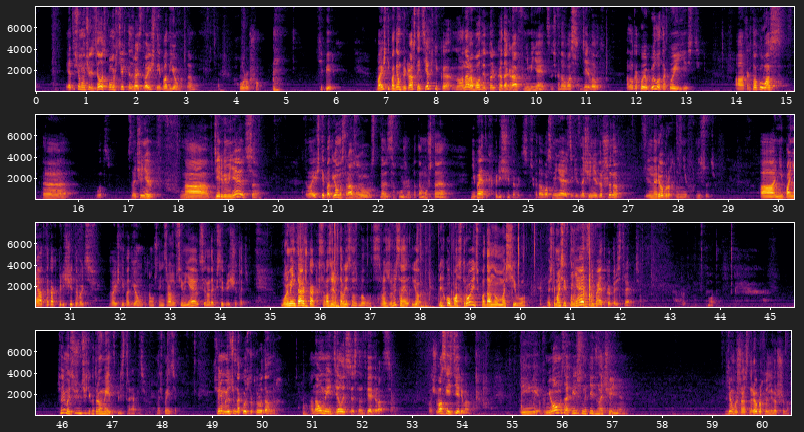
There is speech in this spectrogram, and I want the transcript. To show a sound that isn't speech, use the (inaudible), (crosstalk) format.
Это все мы научились делать с помощью техники, называется двоичные подъемы. Да? Хорошо. Теперь. Двоичный подъем прекрасная техника, но она работает только, когда граф не меняется. То есть, когда у вас дерево, вот, оно какое было, такое и есть. А как только у вас э, вот, значения на, в дереве меняются, Логичные подъемы сразу становятся хуже, потому что непонятно, как пересчитывать. То есть, когда у вас меняются какие-то значения в вершинах или на ребрах, не, не суть. А непонятно, как пересчитывать двоичные подъемы, потому что они сразу все меняются, и надо их все пересчитать. Более-менее так же, как с разрежной таблицей у нас было. Вот с разрежной таблицей ее легко построить по данному массиву. Но если массив меняется, непонятно, как перестраивать. Вот. Сегодня мы изучим технику, которая умеет перестраивать. Значит. Сегодня мы изучим такую структуру данных. Она умеет делать, естественно, две операции. Значит, у вас есть дерево, и в нем записаны какие-то значения. Где он больше раз, на ребрах или на вершинах?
